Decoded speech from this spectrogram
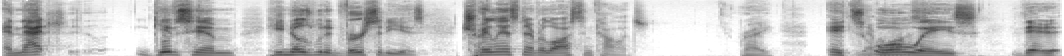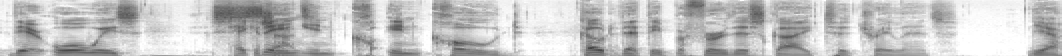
and that gives him he knows what adversity is. Trey Lance never lost in college. Right. It's Never lost. always they're they're always Taking saying shots. in in code Code. that they prefer this guy to Trey Lance. Yeah.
